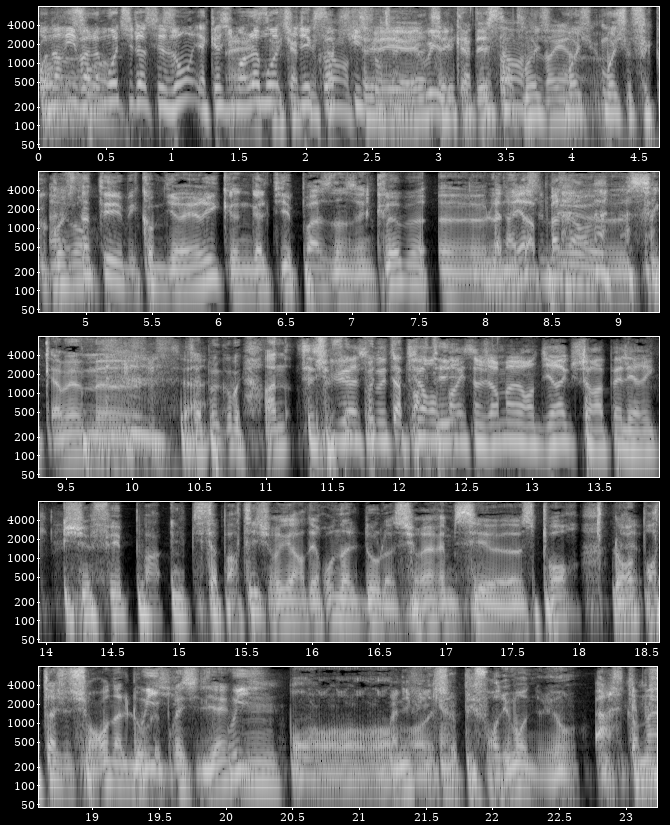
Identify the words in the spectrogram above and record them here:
on Quand arrive à la moitié de la saison, il y a quasiment Ouais, la moitié les des coachs qui sont c'est- oui, les quatre descentes. Moi, moi, moi, je fais que Ah, constater, mais comme dirait Eric, un Galtier passe dans un club, euh, Bah, l'année d'après, bazar, euh, c'est quand même, euh, c'est un peu comme, Ah, c'est je ce que lui fais a une petite souhaité faire au aparté. Paris Saint-Germain en direct je te rappelle Eric Je fais pas une petite aparté, je regardais Ronaldo, là, sur RMC euh, Sport, le reportage sur Ronaldo, le Brésilien. Oui. Magnifique, c'est hein. le plus fort du monde, lui. hein. Ah, c'est quand même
